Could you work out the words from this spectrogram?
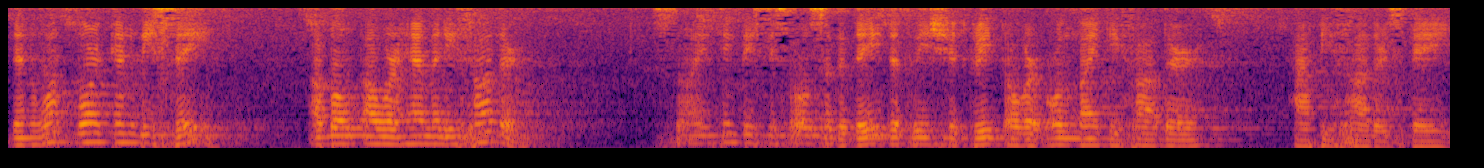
then what more can we say about our Heavenly Father? So I think this is also the day that we should greet our Almighty Father, Happy Father's Day.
